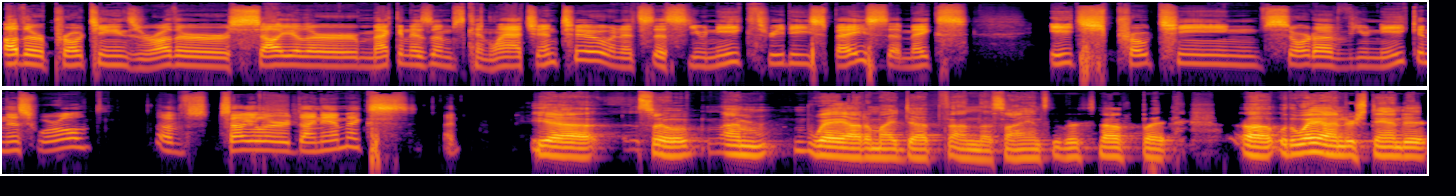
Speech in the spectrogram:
other proteins or other cellular mechanisms can latch into. And it's this unique 3D space that makes each protein sort of unique in this world of cellular dynamics. Yeah, so I'm way out of my depth on the science of this stuff, but uh, the way I understand it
